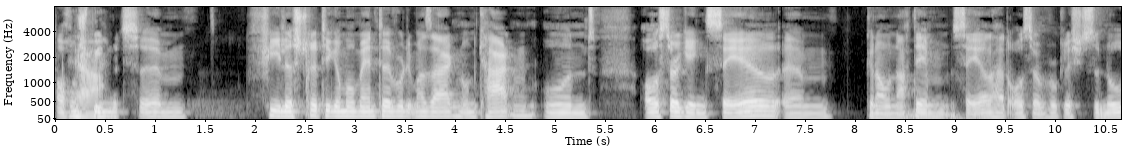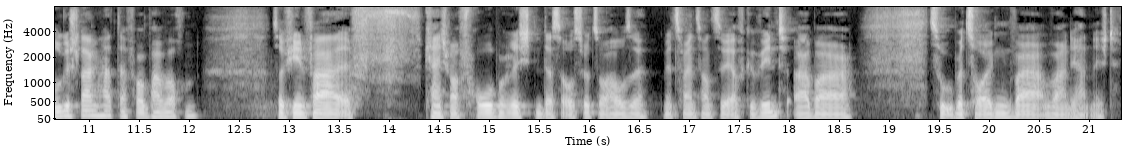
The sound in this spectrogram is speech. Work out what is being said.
Auch ein ja. Spiel mit ähm, viele strittige Momente, würde ich mal sagen, und Karten. Und Ulster gegen Sale. Ähm, genau, nachdem Sale hat Ulster wirklich zu Null geschlagen hat, da vor ein paar Wochen. So auf jeden Fall kann ich mal froh berichten, dass Austria zu Hause mit 22 11 gewinnt, aber so überzeugend war, waren die halt nicht.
